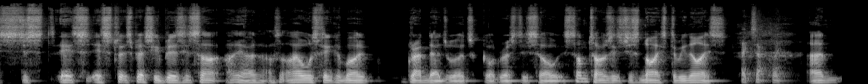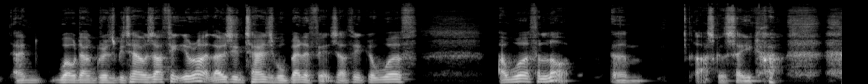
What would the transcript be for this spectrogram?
It's just, it's, it's especially business. I, I, you know, I always think of my granddad's words, God rest his soul. Sometimes it's just nice to be nice. Exactly. And and well done, Grimsby Towers. I think you're right. Those intangible benefits, I think, are worth are worth a lot. Um, I was going to say you can't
